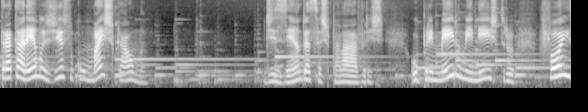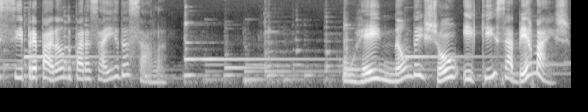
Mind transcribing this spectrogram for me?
trataremos disso com mais calma. Dizendo essas palavras, o primeiro-ministro foi se preparando para sair da sala. O rei não deixou e quis saber mais.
